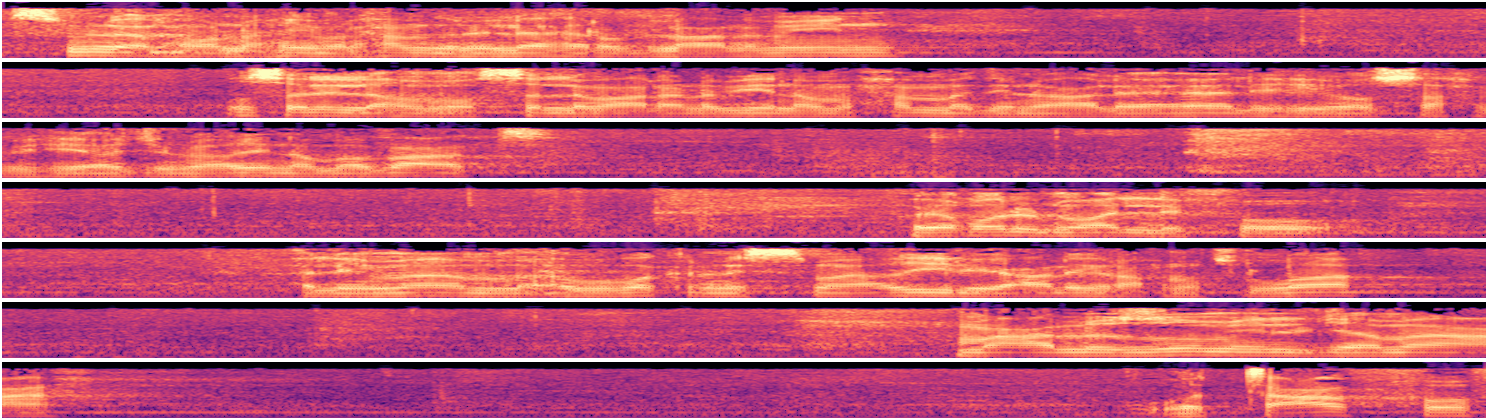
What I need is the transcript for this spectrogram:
بسم الله الرحمن الرحيم الحمد لله رب العالمين وصلى اللهم وسلم على نبينا محمد وعلى آله وصحبه أجمعين ما بعد ويقول المؤلف الإمام أبو بكر الإسماعيلي عليه رحمة الله مع لزوم الجماعة والتعفف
